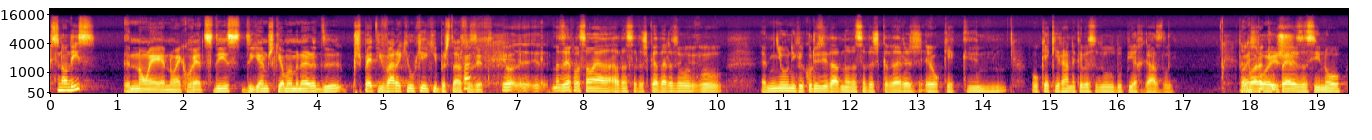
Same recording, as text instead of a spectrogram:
Se não disse, Não é, não é correto. Se disse, digamos que é uma maneira de perspectivar aquilo que a equipa está a fazer. Eu, eh, mas em relação à, à dança das cadeiras, eu, eu- a minha única curiosidade na dança das cadeiras é o que é que, o que, é que irá na cabeça do, do Pierre Gasly. Pois. Agora que Pois. o Pérez assinou,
